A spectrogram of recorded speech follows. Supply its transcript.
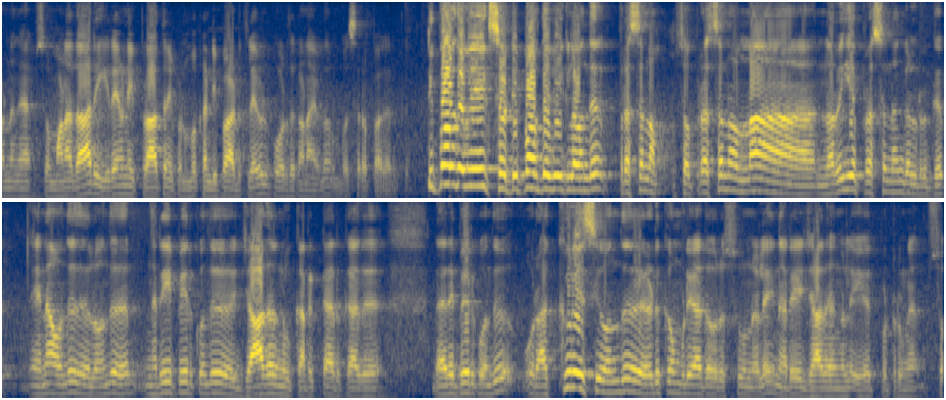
பண்ணுங்கள் ஸோ மனதார இறைவனை பிரார்த்தனை பண்ணும்போது கண்டிப்பாக அடுத்த லெவல் போகிறதுக்கான வாய்ப்பு ரொம்ப சிறப்பாக இருக்குது tip of the week so tip of the வீக்கில் வந்து பிரசன்னம் ஸோ பிரசன்னம்னா நிறைய பிரசன்னங்கள் இருக்குது ஏன்னா வந்து இதில் வந்து நிறைய பேருக்கு வந்து ஜாதகங்கள் கரெக்டாக இருக்காது. நிறைய பேருக்கு வந்து ஒரு அக்யூரேசி வந்து எடுக்க முடியாத ஒரு சூழ்நிலை நிறைய ஜாதகங்களில் ஏற்பட்டுருங்க. ஸோ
